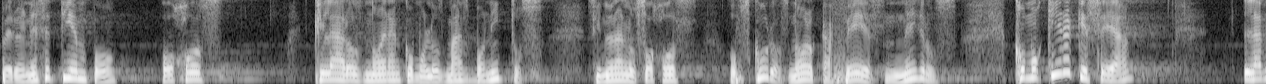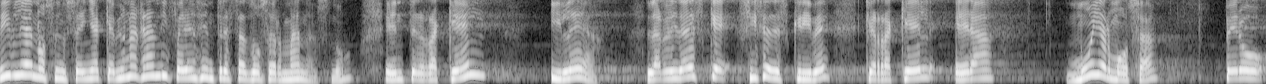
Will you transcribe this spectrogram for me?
Pero en ese tiempo, ojos claros no eran como los más bonitos, sino eran los ojos oscuros, ¿no? Cafés, negros. Como quiera que sea, la Biblia nos enseña que había una gran diferencia entre estas dos hermanas, ¿no? Entre Raquel y Lea. La realidad es que sí se describe que Raquel era muy hermosa, pero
